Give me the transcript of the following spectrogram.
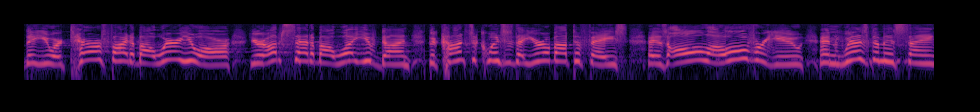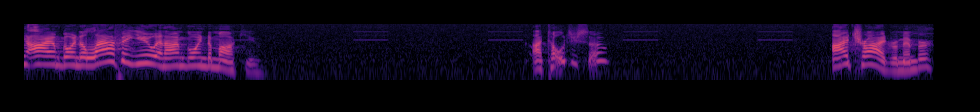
that you are terrified about where you are, you're upset about what you've done, the consequences that you're about to face is all over you, and wisdom is saying, I am going to laugh at you and I'm going to mock you. I told you so. I tried, remember?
